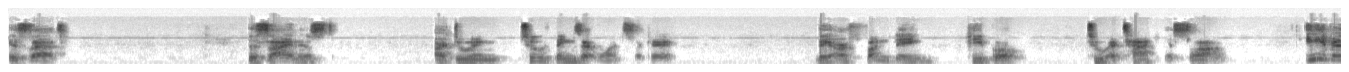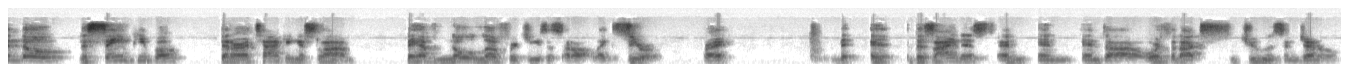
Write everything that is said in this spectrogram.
is that the Zionists are doing two things at once, okay? They are funding people to attack Islam, even though the same people that are attacking Islam, they have no love for Jesus at all, like zero, right? The, eh, the Zionists and and and uh, Orthodox Jews in general,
